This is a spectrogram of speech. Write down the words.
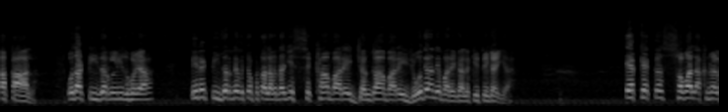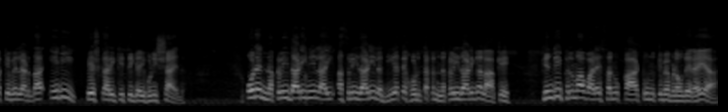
ਅਕਾਲ, ਉਹਦਾ ਟੀਜ਼ਰ ਰਿਲੀਜ਼ ਹੋਇਆ। ਇਹਦੇ ਟੀਜ਼ਰ ਦੇ ਵਿੱਚੋਂ ਪਤਾ ਲੱਗਦਾ ਜੀ ਸਿੱਖਾਂ ਬਾਰੇ, ਜੰਗਾਂ ਬਾਰੇ, ਯੋਧਿਆਂ ਦੇ ਬਾਰੇ ਗੱਲ ਕੀਤੀ ਗਈ ਆ। ਇੱਕ ਇੱਕ ਸਵਾ ਲੱਖ ਨਾਲ ਕਿਵੇਂ ਲੜਦਾ, ਇਹਦੀ ਪੇਸ਼ਕਾਰੀ ਕੀਤੀ ਗਈ ਹੋਣੀ ਸ਼ਾਇਦ। ਉਹਨੇ ਨਕਲੀ ਦਾੜੀ ਨਹੀਂ ਲਾਈ, ਅਸਲੀ ਦਾੜੀ ਲੱਗੀ ਹੈ ਤੇ ਹੁਣ ਤੱਕ ਨਕਲੀ ਦਾੜੀਆਂ ਲਾ ਕੇ ਹਿੰਦੀ ਫਿਲਮਾਂ ਵਾਲੇ ਸਾਨੂੰ ਕਾਰਟੂਨ ਕਿਵੇਂ ਬਣਾਉਂਦੇ ਰਹੇ ਆ,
